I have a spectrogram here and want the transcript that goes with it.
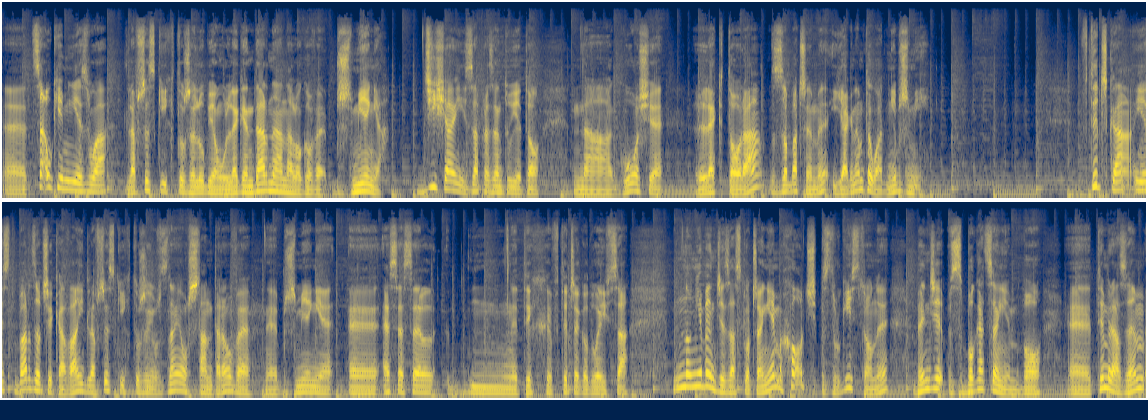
e, całkiem niezła dla wszystkich, którzy lubią legendarne analogowe brzmienia. Dzisiaj zaprezentuję to na głosie lektora. Zobaczymy, jak nam to ładnie brzmi. Wtyczka jest bardzo ciekawa i dla wszystkich, którzy już znają sztandarowe e, brzmienie e, SSL mm, tych wtyczek od Wavesa, no nie będzie zaskoczeniem, choć z drugiej strony będzie wzbogaceniem, bo e, tym razem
